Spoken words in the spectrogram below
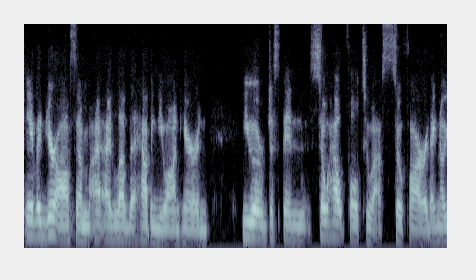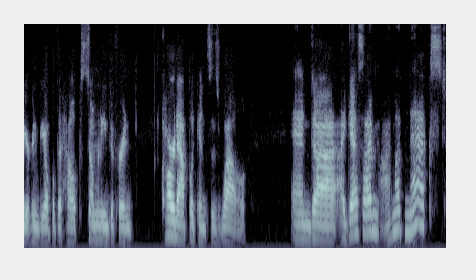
David, you're awesome. I, I love that having you on here and you have just been so helpful to us so far. And I know you're going to be able to help so many different card applicants as well. And uh, I guess I'm I'm up next.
